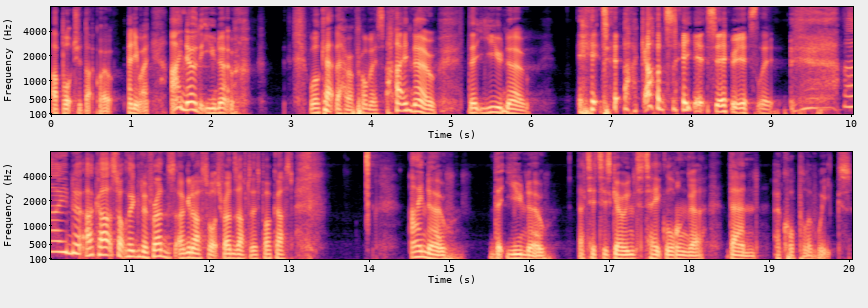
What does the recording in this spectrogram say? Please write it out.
I butchered that quote. Anyway, I know that you know. we'll get there, I promise. I know that you know. It, can't say it seriously. I know. I can't stop thinking of Friends. I'm going to have to watch Friends after this podcast. I know that you know that it is going to take longer than a couple of weeks.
